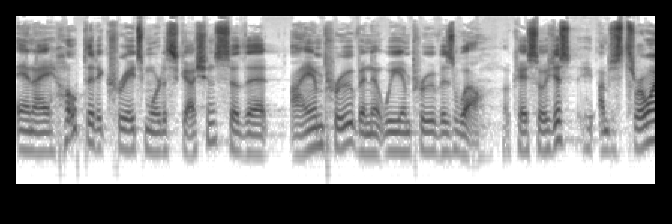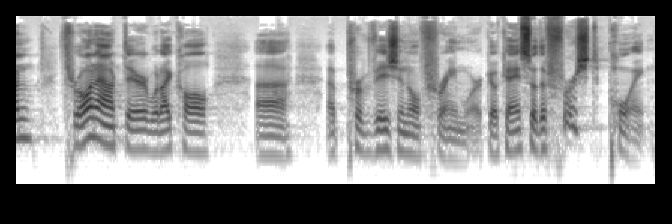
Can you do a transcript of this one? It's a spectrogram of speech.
and I hope that it creates more discussion so that I improve and that we improve as well. Okay, so just I'm just throwing throwing out there what I call uh, a provisional framework. Okay, so the first point:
